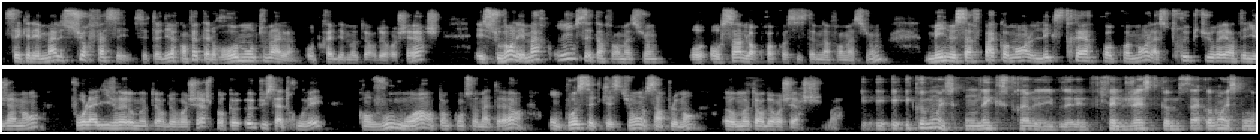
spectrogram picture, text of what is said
c'est qu'elle est mal surfacée. C'est-à-dire qu'en fait, elle remonte mal auprès des moteurs de recherche. Et souvent, les marques ont cette information au, sein de leur propre système d'information, mais ils ne savent pas comment l'extraire proprement, la structurer intelligemment pour la livrer au moteur de recherche pour qu'eux puissent la trouver quand vous, moi, en tant que consommateur, on pose cette question simplement au moteur de recherche. Et, comment est-ce qu'on extrait, vous avez fait le geste comme ça, comment est-ce qu'on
